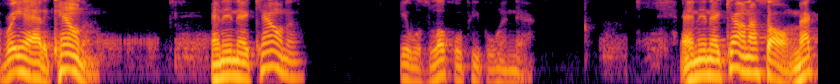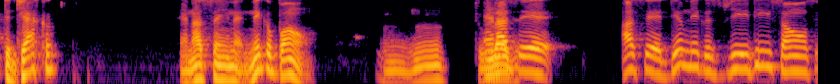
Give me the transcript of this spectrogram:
Ray had a counter, and in that counter, it was local people in there. And in that counter, I saw Mac the Jacker, and I seen that nigga Bone. Mm-hmm. And I said, I said, them niggas GD songs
